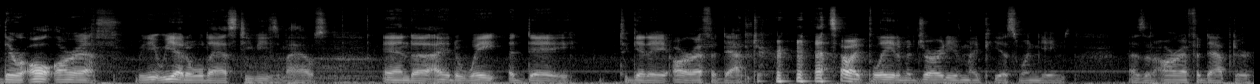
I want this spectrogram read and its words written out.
They were all RF. We we had old ass TVs in my house, and uh, I had to wait a day to get a RF adapter. That's how I played a majority of my PS1 games as an RF adapter.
